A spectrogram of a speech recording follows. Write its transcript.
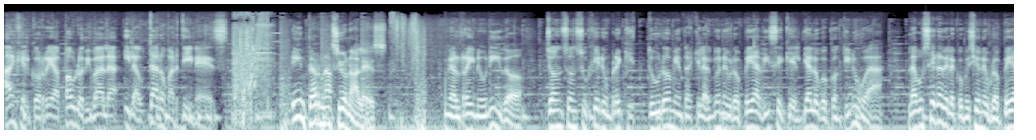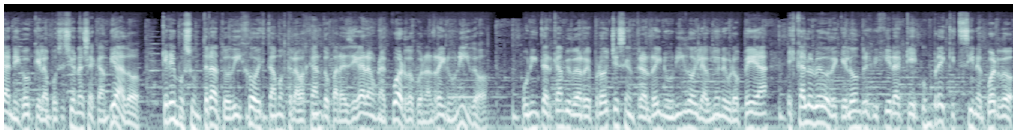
Ángel Correa, Paulo Dybala y Lautaro Martínez. Internacionales. En el Reino Unido, Johnson sugiere un Brexit duro mientras que la Unión Europea dice que el diálogo continúa. La vocera de la Comisión Europea negó que la posición haya cambiado. Queremos un trato, dijo, estamos trabajando para llegar a un acuerdo con el Reino Unido. Un intercambio de reproches entre el Reino Unido y la Unión Europea escaló luego de que Londres dijera que un Brexit sin acuerdo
